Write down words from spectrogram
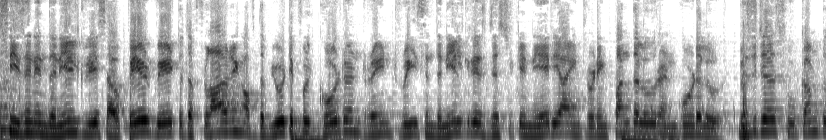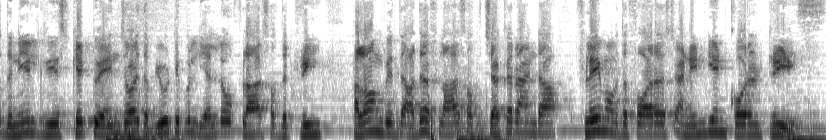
season in the Nilgiris have paved way to the flowering of the beautiful golden rain trees in the Nilgiris district in area including Pandhalur and Gudalur. Visitors who come to the Nilgiris get to enjoy the beautiful yellow flowers of the tree along with the other flowers of jacaranda, flame of the forest and Indian coral trees.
